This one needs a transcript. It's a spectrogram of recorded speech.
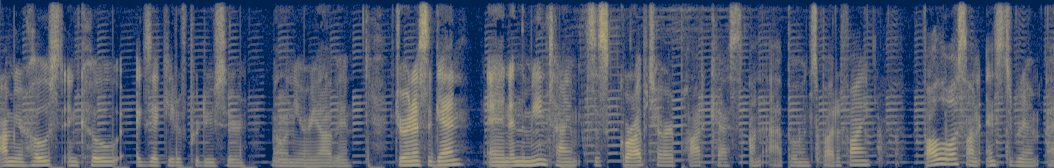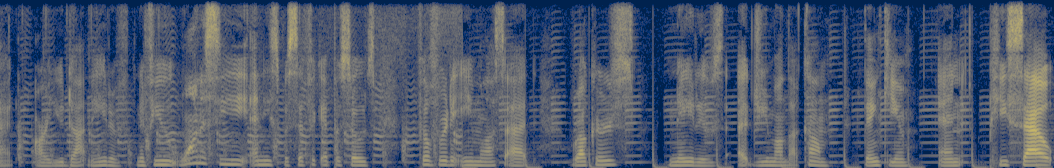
I'm your host and co executive producer, Melanie Ariabe. Join us again, and in the meantime, subscribe to our podcast on Apple and Spotify. Follow us on Instagram at ru.native. And if you want to see any specific episodes, feel free to email us at rutgersnatives at gmail.com. Thank you, and peace out.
